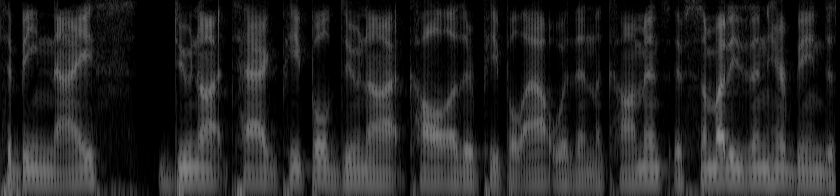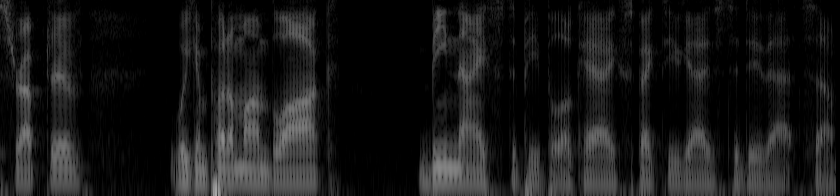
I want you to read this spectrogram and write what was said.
to be nice. Do not tag people. Do not call other people out within the comments. If somebody's in here being disruptive we can put them on block. Be nice to people, okay? I expect you guys to do that. So,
